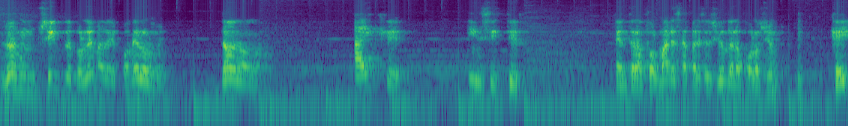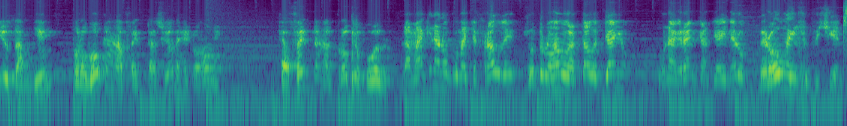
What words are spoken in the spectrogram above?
No es un simple problema de poner orden. No, no, no. Hay que insistir en transformar esa percepción de la población, que ellos también provocan afectaciones económicas que afectan al propio pueblo. La máquina no comete fraude. Nosotros nos hemos gastado este año una gran cantidad de dinero, pero aún es insuficiente.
